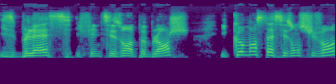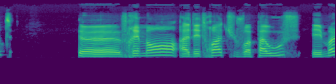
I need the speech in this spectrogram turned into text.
il se blesse, il fait une saison un peu blanche. Il commence la saison suivante. Euh, vraiment, à Détroit, tu le vois pas ouf. Et moi,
